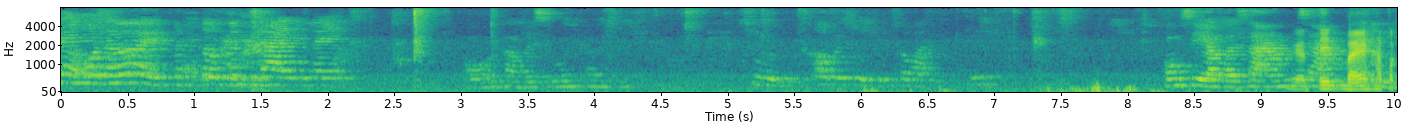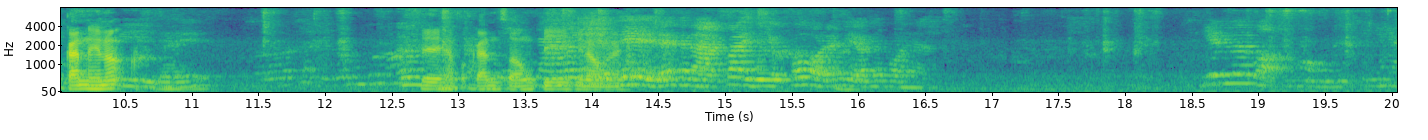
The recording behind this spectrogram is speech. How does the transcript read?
เลยโอนเลย มันเติมเงินไม่ได้ในโอ้เขาไปซื้อกันสูตรเข้าไปสู่สวรรค์คงเสียกับสามก็ติดใบหับประกันให้เนาะปีเลยโอเคหับประกันสองปีพี่น้องเลยเท่ได้ขนาดไฟบุยข้อได้เดียวแค่พอน่ะเย็นเลยบ่ของนี่ไง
